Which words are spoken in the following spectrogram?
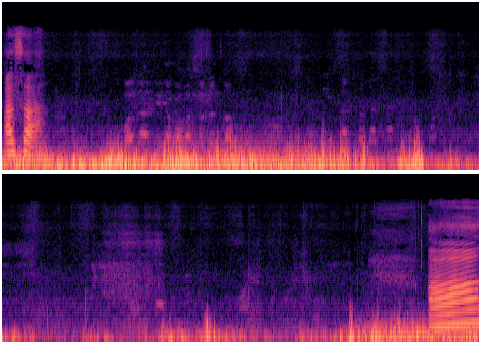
Asa? Ah.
